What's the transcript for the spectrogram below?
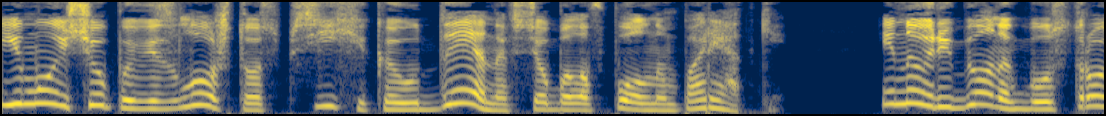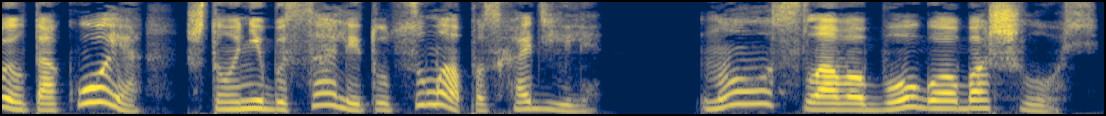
Ему еще повезло, что с психикой у Дэна все было в полном порядке. Иной ребенок бы устроил такое, что они бы с Алей тут с ума посходили. Но, слава богу, обошлось.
